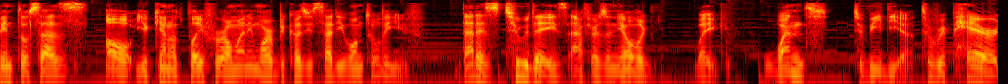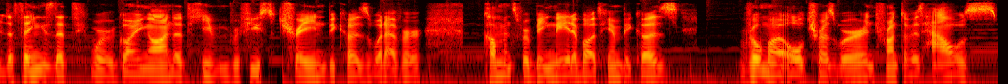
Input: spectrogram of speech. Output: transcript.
Pinto says, "Oh, you cannot play for Roma anymore because you said you want to leave." That is two days after Zaniolo, like, went to media to repair the things that were going on that he refused to train because whatever comments were being made about him because Roma ultras were in front of his house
